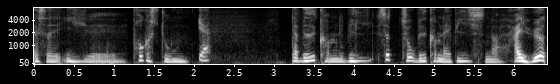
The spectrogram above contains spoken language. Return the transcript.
altså i øh, frokoststuen, ja der vedkommende ville, så tog vedkommende avisen, og har I hørt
